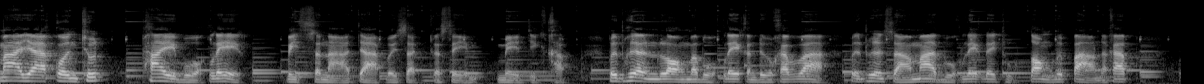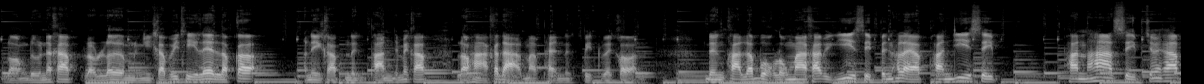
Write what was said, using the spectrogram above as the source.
มายากลชุดไพ่บวกเลขปริศนาจากบริษัทเกษมเมจิกครับ เพื่อนๆลองมาบวกเลขกันดูครับว่าเพื่อนๆสามารถบวกเลขได้ถูกต้องหรือเปล่านะครับ ลองดูนะครับเราเริ่มอย่างนี้ครับ วิธีเล่นแล้วก็อันนี้ครับ 1,000 ใช่ไหมครับ เราหากระดาษมาแผ่นหนึ่งปิดไว้ก่อน 1,000 แล้วบวกลงมาครับอีก 20 เป็นเท่าไหร่ครับพันยี่สิบพันห้าสิบใช่ไหมครับ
